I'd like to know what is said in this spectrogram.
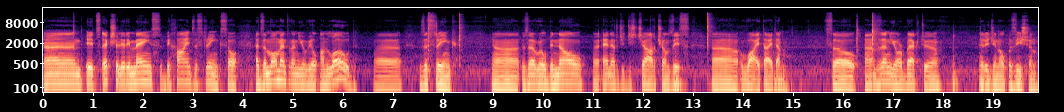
and it actually remains behind the string. So at the moment when you will unload uh, the string uh, there will be no uh, energy discharge on this uh, white item. So and then you're back to original position.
